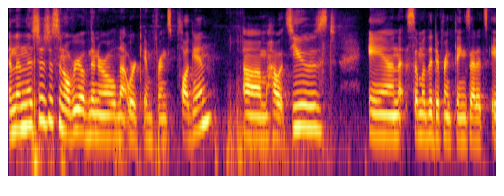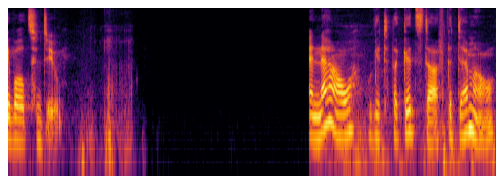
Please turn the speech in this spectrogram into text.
And then this is just an overview of the neural network inference plugin, um, how it's used, and some of the different things that it's able to do. And now we'll get to the good stuff, the demo.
